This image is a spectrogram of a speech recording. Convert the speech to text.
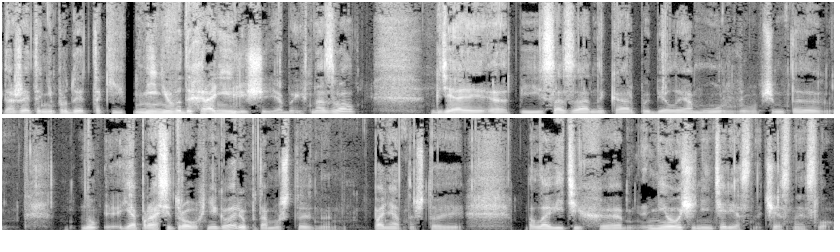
даже это не пруды, это такие мини-водохранилища, я бы их назвал, где э, и сазаны, карпы, белый амур, в общем-то, ну, я про осетровых не говорю, потому что э, понятно, что ловить их э, не очень интересно, честное слово.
